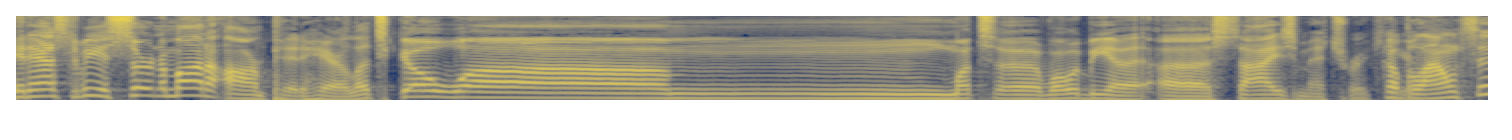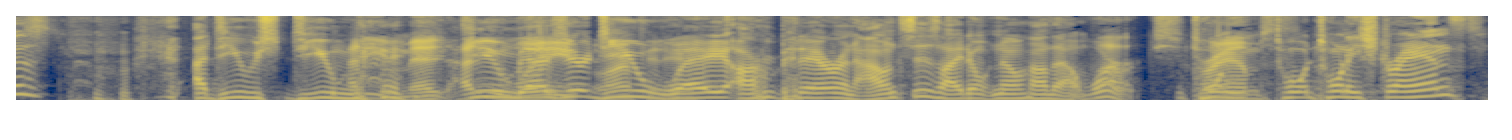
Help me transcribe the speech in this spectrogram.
it has to be a certain amount of armpit hair. Let's go. Um, what's uh, what would be a, a size metric? A couple here? ounces? Uh, do you do you, do you me- how do do you you measure? Do you armpit hair? weigh armpit hair in ounces? I don't know how that works. 20, Grams. tw- 20 strands?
